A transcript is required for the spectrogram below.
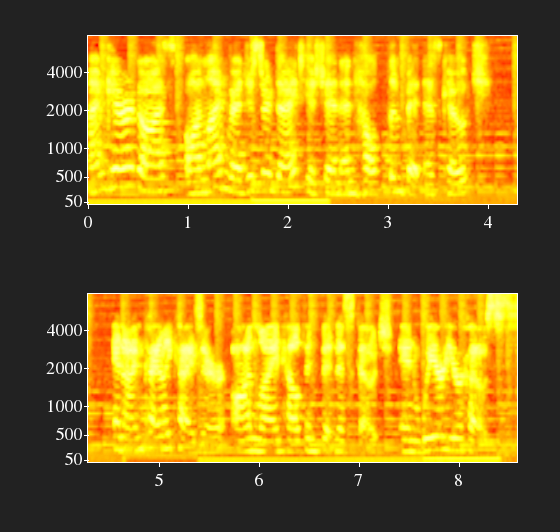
I'm Kara Goss, online registered dietitian and health and fitness coach. And I'm Kylie Kaiser, online health and fitness coach, and we're your hosts.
